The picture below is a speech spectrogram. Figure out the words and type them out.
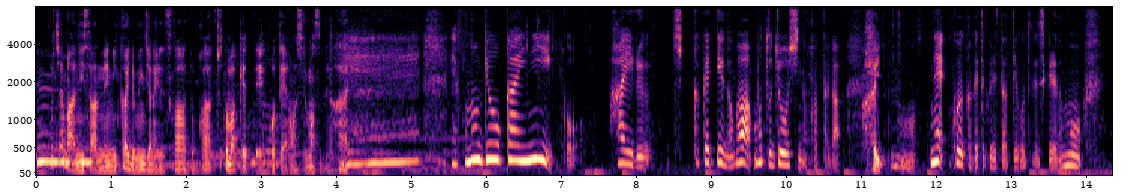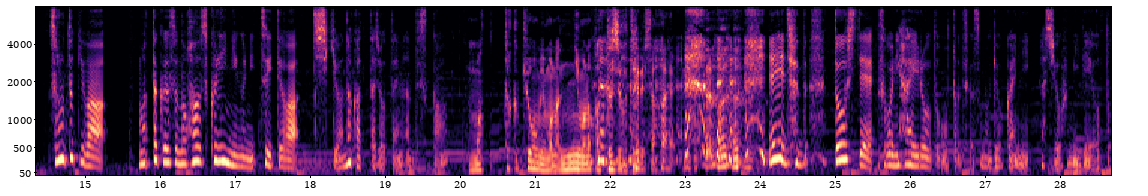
うん。こっちはまあ23年に1回でもいいんじゃないですかとかちょっと分けてご提案はしてますね。はい。えこの業界にこう入るきっかけっていうのが元上司の方がはいあの、ね、声かけてくれたっていうことですけれどもその時は全くそのハウスクリーニングについては知識はなかった状態なんですか？全く興味も何にもなかった状態でした。はい。えー、じゃあどうしてそこに入ろうと思ったんですか？その業界に足を踏み入れようと。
